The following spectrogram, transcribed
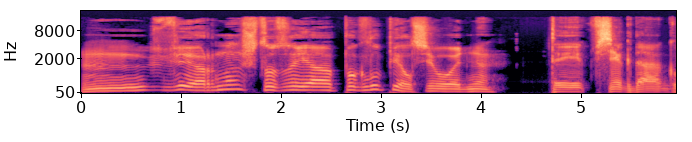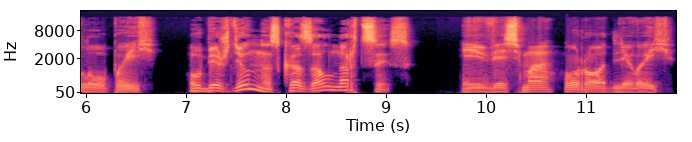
М -м, «Верно, что-то я поглупел сегодня». «Ты всегда глупый», — убежденно сказал нарцисс. «И весьма уродливый.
